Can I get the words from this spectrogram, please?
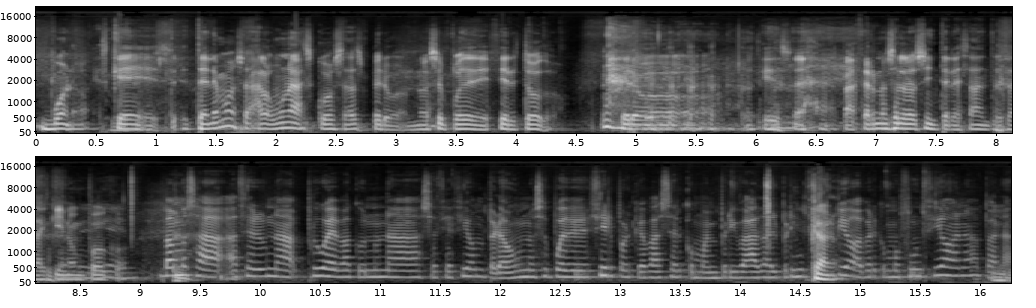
Bueno, es que tenemos algunas cosas, pero no se puede decir todo. Pero es, para hacernos los interesantes aquí ¿no? un poco. Vamos a hacer una prueba con una asociación, pero aún no se puede decir porque va a ser como en privado al principio, Claro. a ver cómo funciona para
